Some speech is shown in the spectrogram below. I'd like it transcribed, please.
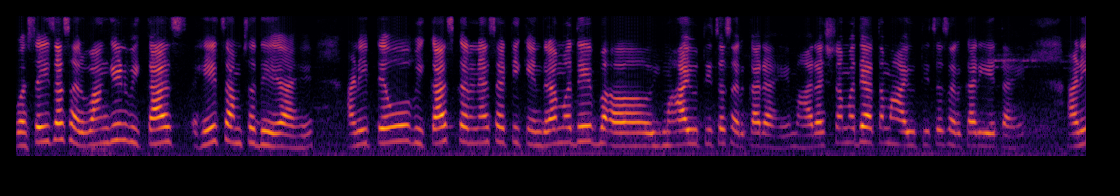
वसईचा सर्वांगीण विकास हेच आमचं ध्येय आहे. आणि तो विकास करण्यासाठी केंद्रामध्ये ब- महायुतीचं सरकार आहे. महाराष्ट्रामध्ये आता महायुतीचं सरकार येत आहे. आणि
